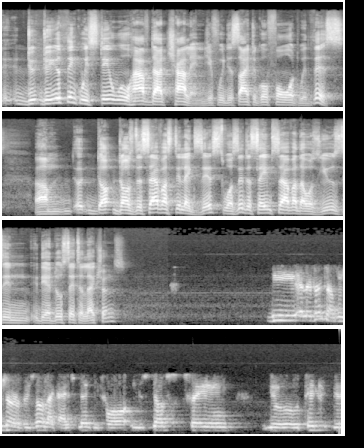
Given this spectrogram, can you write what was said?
do, do you think we still will have that challenge if we decide to go forward with this? Um, do, does the server still exist? Was it the same server that was used in the Edo State elections? The electronic transmission result, like I explained before, is just saying you take you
